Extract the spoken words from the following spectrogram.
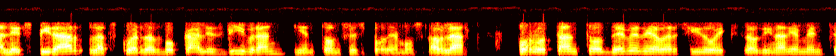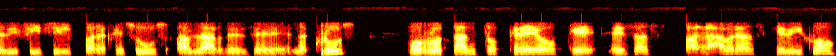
Al expirar, las cuerdas vocales vibran y entonces podemos hablar. Por lo tanto, debe de haber sido extraordinariamente difícil para Jesús hablar desde la cruz. Por lo tanto, creo que esas palabras que dijo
